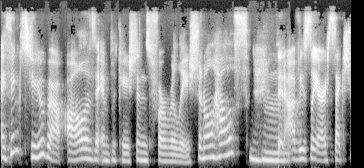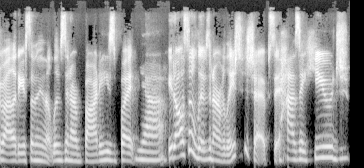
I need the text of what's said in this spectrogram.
I think too about all of the implications for relational health. Mm-hmm. That obviously our sexuality is something that lives in our bodies, but yeah, it also lives in our relationships. It has a huge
